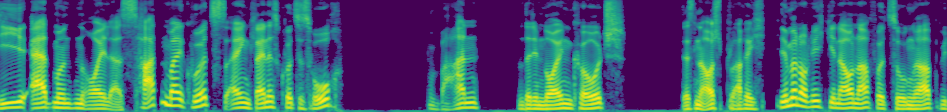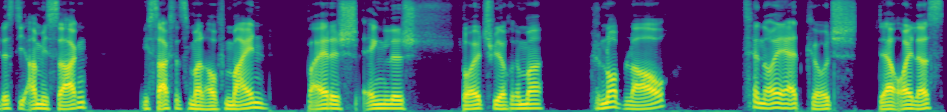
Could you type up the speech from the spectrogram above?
Die Edmonton Oilers hatten mal kurz ein kleines kurzes Hoch, waren unter dem neuen Coach, dessen Aussprache ich immer noch nicht genau nachvollzogen habe, wie das die Amis sagen. Ich sage es jetzt mal auf mein Bayerisch, Englisch, Deutsch, wie auch immer. Knoblauch, der neue Head Coach der Oilers.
